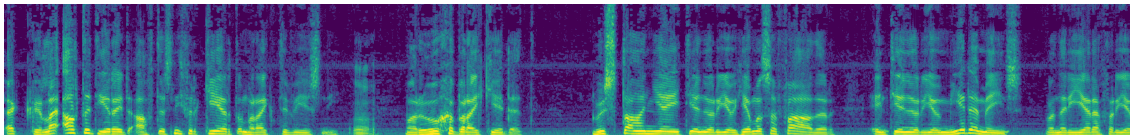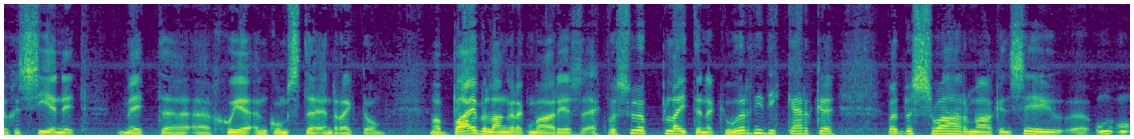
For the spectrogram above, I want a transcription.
Ek lei altyd hieruit af, dit is nie verkeerd om ryk te wees nie. Mm. Maar hoe gebruik jy dit? Hoe staan jy teenoor jou hemelse Vader? en teenoor jou medemens wanneer die Here vir jou geseën het met uh, uh, goeie inkomste en rykdom. Maar baie belangrik Marius, ek was so pleit en ek hoor nie die kerke wat beswaar maak en sê uh, on, on,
